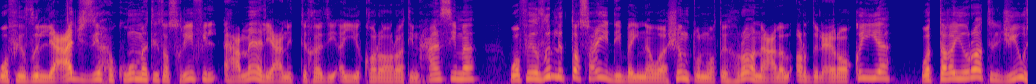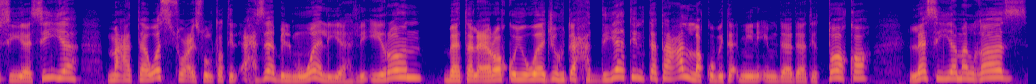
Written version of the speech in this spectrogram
وفي ظل عجز حكومة تصريف الأعمال عن اتخاذ أي قرارات حاسمة وفي ظل التصعيد بين واشنطن وطهران على الأرض العراقية والتغيرات الجيوسياسية مع توسع سلطة الأحزاب الموالية لإيران بات العراق يواجه تحديات تتعلق بتأمين إمدادات الطاقة لا سيما الغاز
